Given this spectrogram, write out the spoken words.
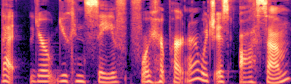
that you're you can save for your partner, which is awesome.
